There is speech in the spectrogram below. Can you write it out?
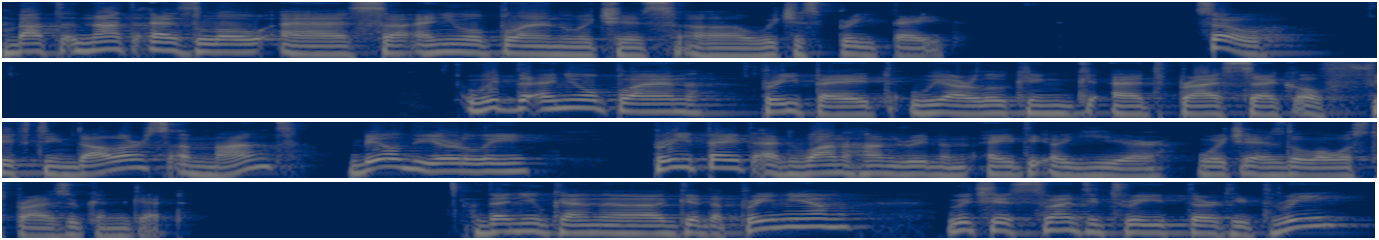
but not as low as uh, annual plan which is uh, which is prepaid. So with the annual plan prepaid we are looking at price tag of $15 a month billed yearly prepaid at 180 a year which is the lowest price you can get. Then you can uh, get a premium which is 2333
